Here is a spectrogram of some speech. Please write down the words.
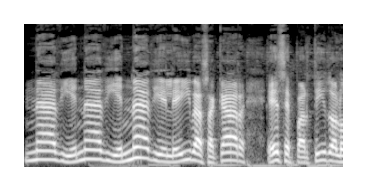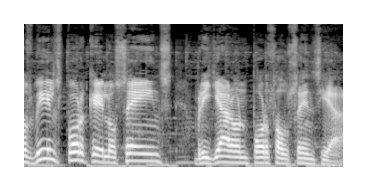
nadie, nadie, nadie le iba a sacar ese partido a los Bills porque los Saints brillaron por su ausencia.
